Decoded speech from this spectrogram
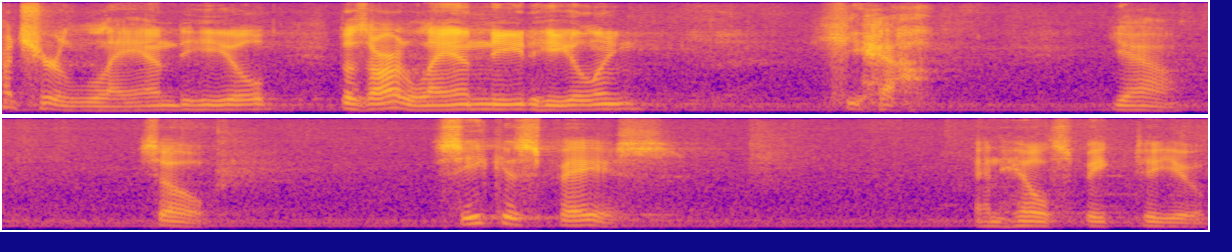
want your land healed? Does our land need healing? Yeah. Yeah. So, seek his face and he'll speak to you.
